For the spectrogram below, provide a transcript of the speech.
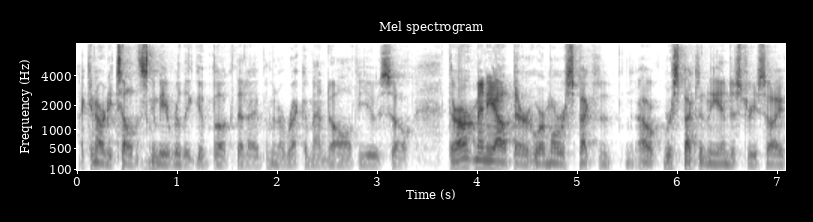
I can already tell this is going to be a really good book that I'm going to recommend to all of you. So there aren't many out there who are more respected uh, respected in the industry. So I,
